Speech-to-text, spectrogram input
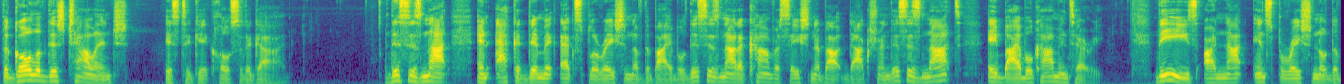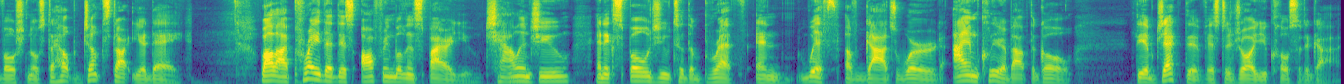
The goal of this challenge is to get closer to God. This is not an academic exploration of the Bible. This is not a conversation about doctrine. This is not a Bible commentary. These are not inspirational devotionals to help jumpstart your day. While I pray that this offering will inspire you, challenge you, and expose you to the breadth and width of God's Word, I am clear about the goal. The objective is to draw you closer to God.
